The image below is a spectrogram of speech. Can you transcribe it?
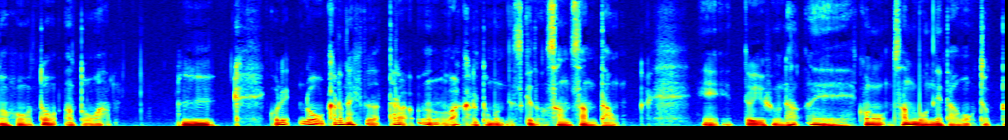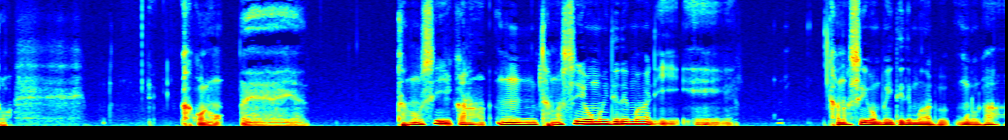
の方とあとはうん。これローカルな人だったらうんわかると思うんですけどサンサンタウン。えー、というふうな、えー、この3本ネタをちょっと過去の、えー、楽しいかな、うん、楽しい思い出でもあり、えー、悲しい思い出でもあるものが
